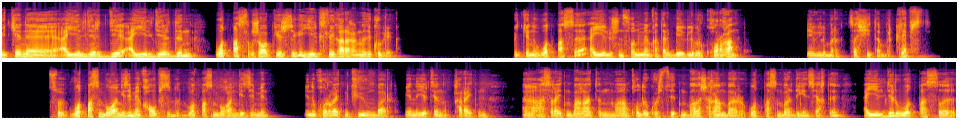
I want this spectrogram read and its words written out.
Өйткені әйелдерде әйелдердің отбасылық жауапкершілігі ер кісілерге қараған кезде көбірек. Өйткені отбасы әйел үшін сонымен қатар белгілі бір қорған белгілі бір защита бір крепость. Сол отбасым болған кезде мен қауіпсізбін. Отбасым болған кезде мен мені қорғайтын күйеуім бар мені ертең қарайтын ә, асырайтын бағатын маған қолдау көрсететін бала шағам бар отбасым бар деген сияқты. Әйелдер отбасы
